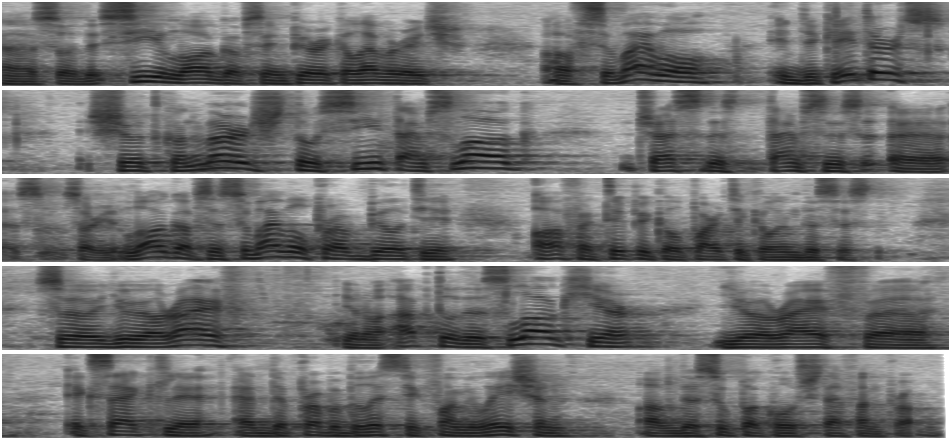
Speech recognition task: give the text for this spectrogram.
uh, so the C log of the empirical average of survival indicators should converge to C times log, just this times this, uh, sorry, log of the survival probability of a typical particle in the system. So you arrive, you know, up to this log here, you arrive uh, exactly at the probabilistic formulation of the Supercool-Stefan problem.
